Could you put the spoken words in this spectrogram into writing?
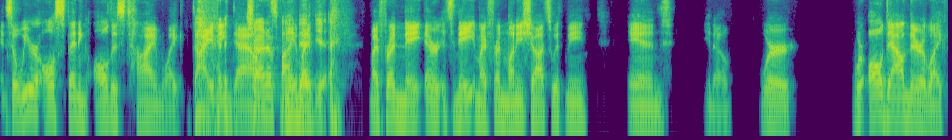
And so we were all spending all this time like diving down, trying to find my, it. Yeah. My friend Nate, or it's Nate and my friend Money Shots with me, and you know we're we're all down there like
